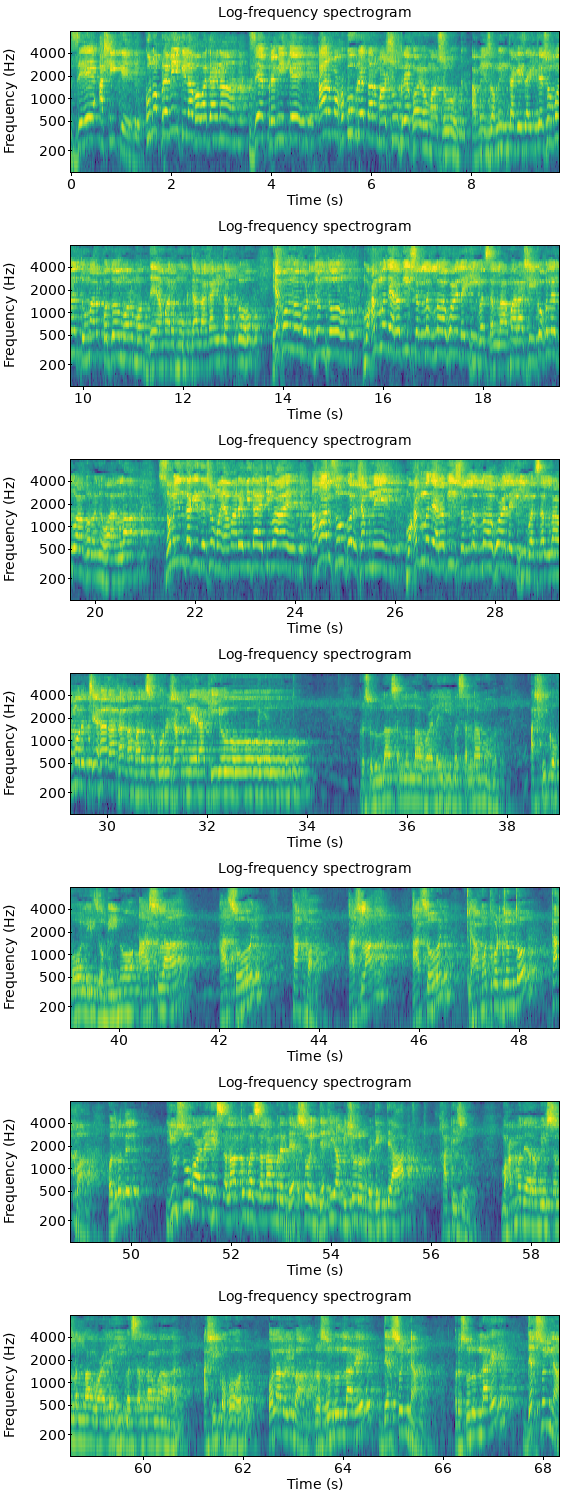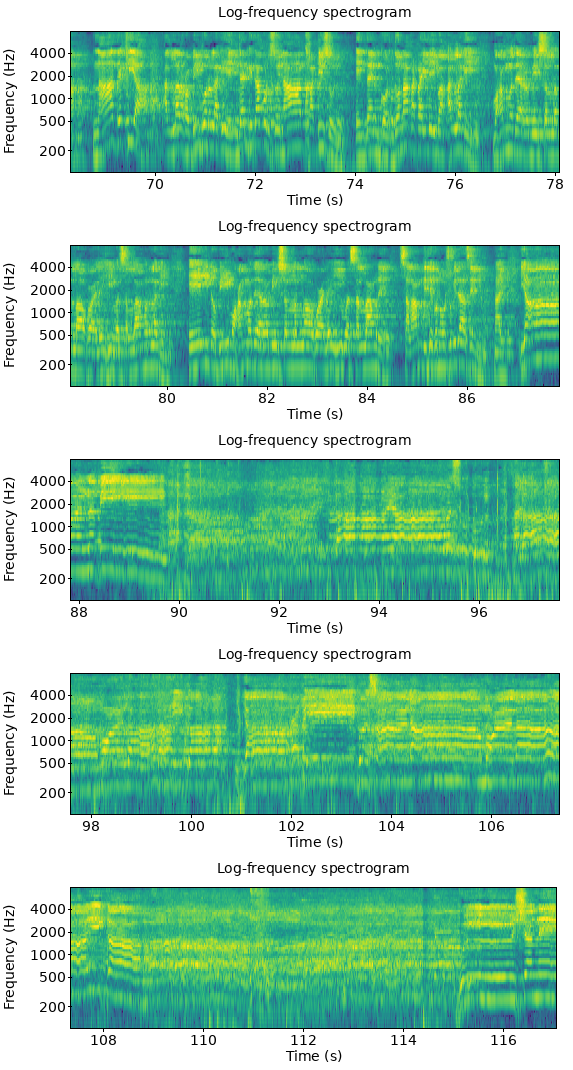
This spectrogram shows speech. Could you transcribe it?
যে আশিকে, কোনো প্রেমিক লাভ হওয়া যায় না। যে প্রেমিকে তার মহবুব রে, তার মাসুক রে, হয় মাসুক। আমি জমিন তাকে যাইতে সময় তোমার কদমর মধ্যে আমার মুখটা লাগাই থাকতো। এখনও পর্যন্ত মোহাম্মদ আরবি সাল্লাল্লাহু আলাইহি ওয়াসাল্লাম আর আশিক হলে দোয়া করেন আল্লাহ জমিন থাকি যে সময় আমারে বিদায় দিবায়, আমার চৌকর সামনে মোহাম্মদ আরবি সাল্লাল্লাহু আলাইহি চেহারা খান আমার চকুর সামনে রাখিও। রসুল্লাহ সাল্লাল্লাহু আলাইহি ওয়াসাল্লামর আশিক হল এই জমিন আসলা আসই থাকবা আসলা আসই কিয়ামত পর্যন্ত থাকবা হজরতে ইউসুফ আলাইহি সালাতু সালাম রে দেখছই দেখিয়া মিশরের বেটিনতে আত খাটিছই মোহাম্মদ আরবি সাল্লাল্লাহু আলাইহি ওয়াসাল্লামার আশিক হল, ওলা রইবা রসুল্লাহ রে দেখছই না। রসুল্লাহ রে দেখছই না। না দেখিয়া আল্লাহর হবিবর লাগি হেনতেন গীতা করছই না খাটিছই হেনতেন গর্দনা কাটাইলেই বা কার লাগি? মোহাম্মদ আরবি আলাইহি ওয়াসাল্লামর লাগি। এই নবী মোহাম্মদ আরবি সাল্লাহ আলহি ওয়াসাল্লাম রে, সালাম দিতে কোনো অসুবিধা আছে নাই। ইয়া গুলশনে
